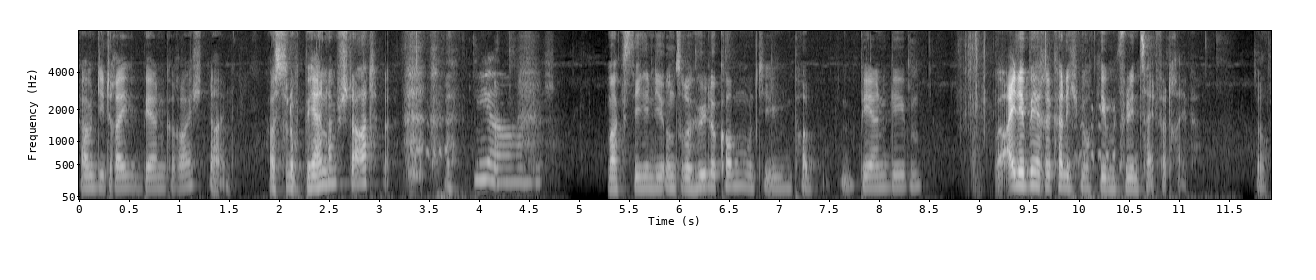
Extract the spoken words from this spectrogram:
Haben die drei Bären gereicht? Nein. Hast du noch Bären am Start? Ja, hab ich. Magst du hier in die, unsere Höhle kommen und ihm ein paar Bären geben? Eine Beere kann ich noch geben für den Zeitvertreib.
